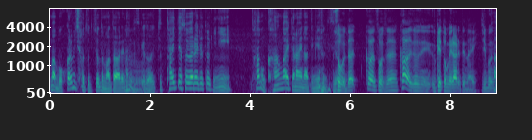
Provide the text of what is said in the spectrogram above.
まあ僕から見ちゃうとちょっとまたあれなんですけど、ちょっと大抵そう言われる時に多分考えてないなって見えるんですよ。そうだかそうですね。か要するに受け止められてない。自分考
